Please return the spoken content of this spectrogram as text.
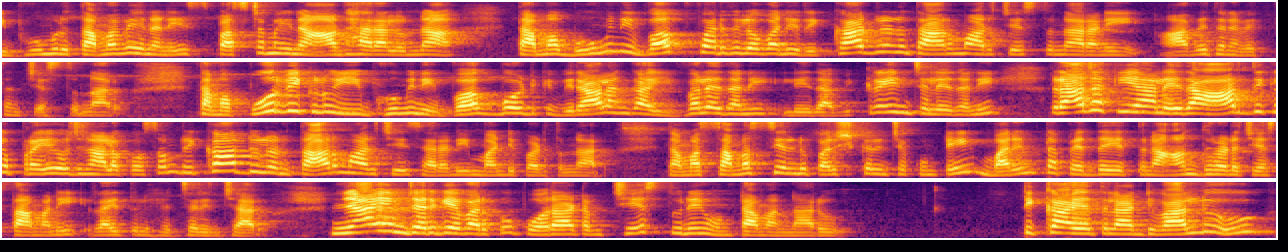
ఈ భూములు తమవేనని స్పష్టమైన ఆధారాలున్న తమ భూమిని వర్క్ పరిధిలో వారి రికార్డులను తారుమారు చేస్తున్నారని ఆవేదన వ్యక్తం చేస్తున్నారు. తమ పూర్వీకులు ఈ భూమిని వర్క్ బోర్డుకి విరాళంగా ఇవ్వలేదని లేదా విక్రయించలేదని రాజకీయ లేదా ఆర్థిక ప్రయోజనాల కోసం రికార్డులను తారుమారు చేశారని మండిపడుతున్నారు. తమ సమస్యలను పరిష్కరించకుంటే మరింత పెద్ద ఎత్తున ఆందోళన చేస్తామని రైతులు హెచ్చరించారు. న్యాయం జరిగే వరకు పోరాటం చేస్తూనే ఉంటామన్నారు. టికాయత్ లాంటి వాళ్ళు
